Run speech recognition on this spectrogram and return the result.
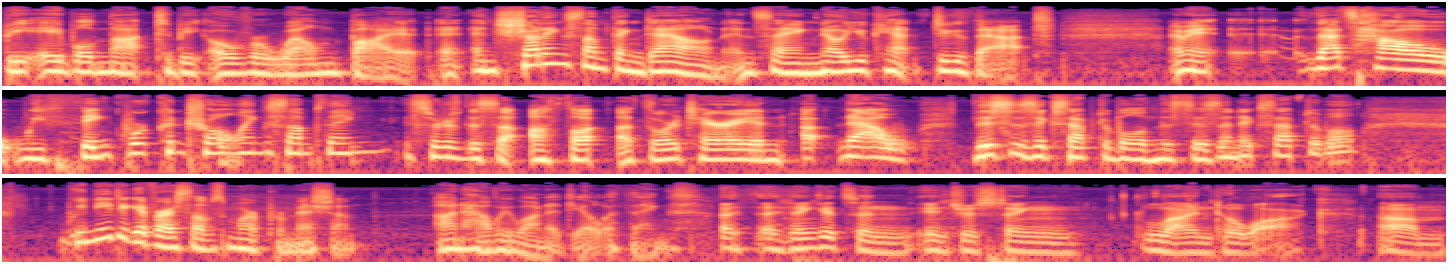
be able not to be overwhelmed by it and, and shutting something down and saying, no, you can't do that. I mean, that's how we think we're controlling something. Sort of this author- authoritarian, uh, now this is acceptable and this isn't acceptable. We need to give ourselves more permission on how we want to deal with things. I, th- I think it's an interesting line to walk. Um,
